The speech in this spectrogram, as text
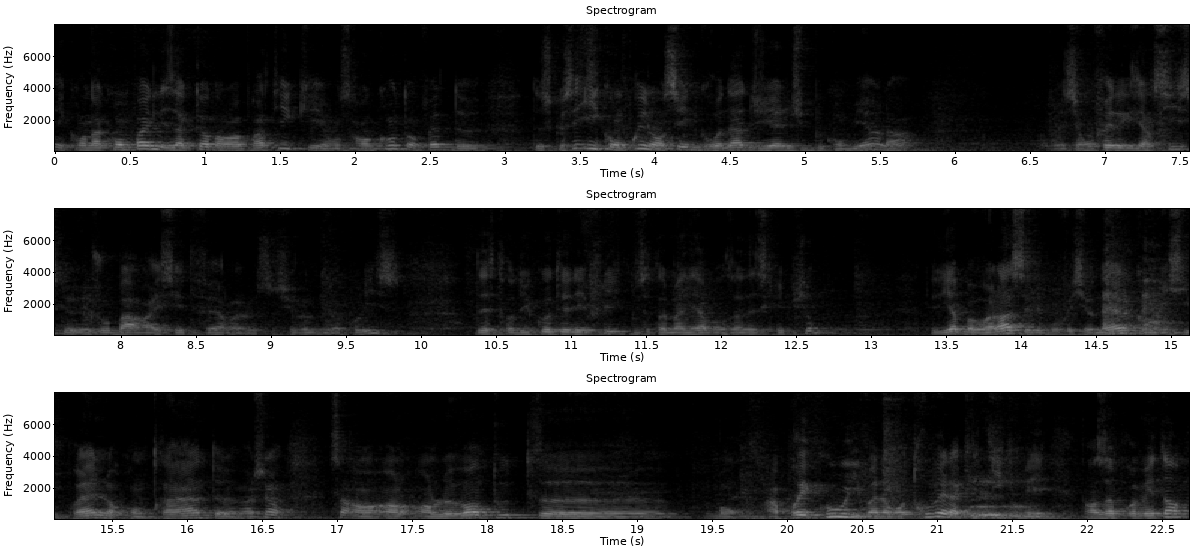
et qu'on accompagne les acteurs dans leur pratique et on se rend compte en fait de, ce que c'est, y compris lancer une grenade GL, je sais plus combien là. Si on fait l'exercice que Jobard a essayé de faire, le sociologue de la police, d'être du côté des flics d'une certaine manière dans sa description, de dire ben voilà, c'est des professionnels, comment ils s'y prennent, leurs contraintes, machin, ça en, levant toute. Euh, bon, après coup, il va le retrouver la critique, mais dans un premier temps,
